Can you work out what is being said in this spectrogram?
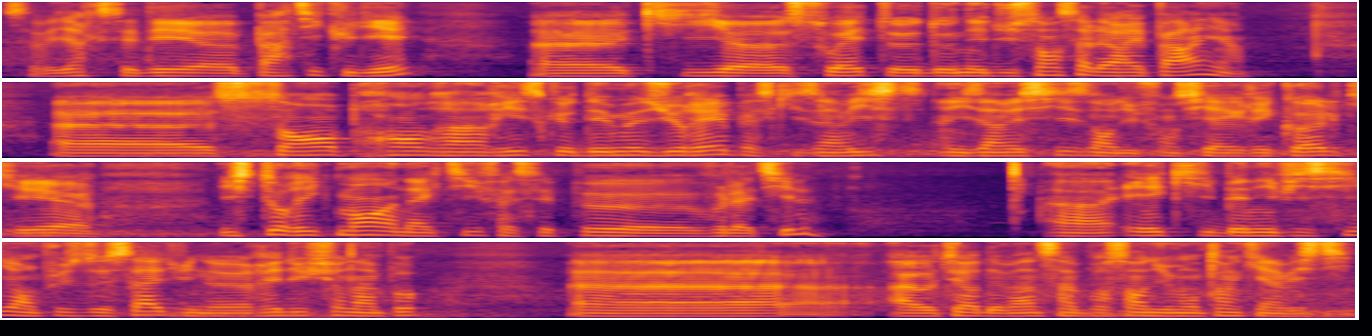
Ça veut dire que c'est des particuliers qui souhaitent donner du sens à leur épargne. sans prendre un risque démesuré parce qu'ils investissent, dans du foncier agricole qui est historiquement un actif assez peu volatile et qui bénéficie en plus de ça d'une réduction d'impôt à hauteur de 25% du montant qui est investi.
